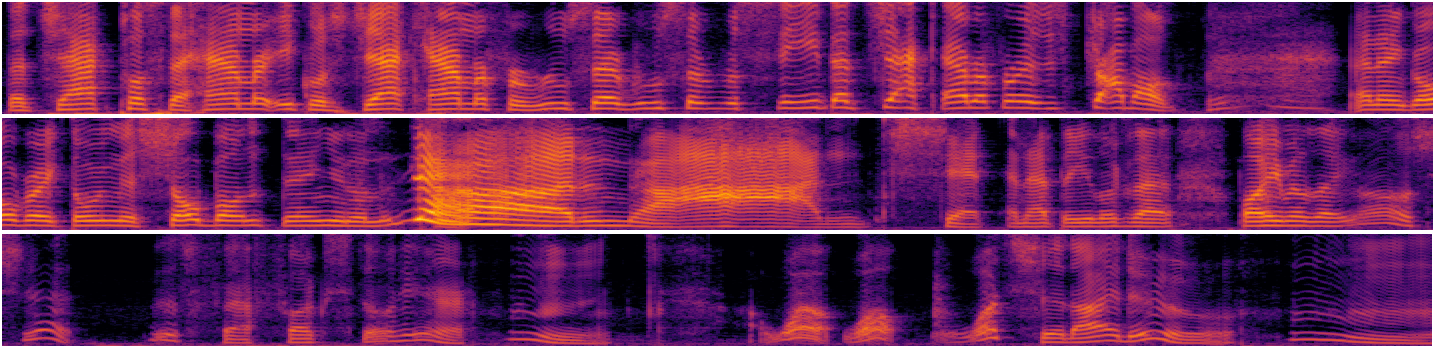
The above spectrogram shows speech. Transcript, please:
the jack plus the hammer equals jackhammer for Rusev. Rusev received that jackhammer for his trouble. And then Goldberg doing the showboat thing, you know, nah, nah, shit. And after he looks at Paul Heyman's like, oh shit, this fat fuck's still here. Hmm. What, what, what should I do? Hmm.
